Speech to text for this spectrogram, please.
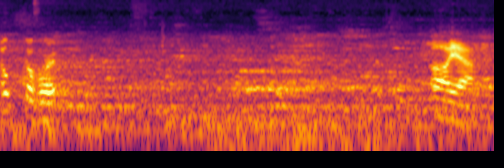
Oh, go for it. Oh yeah.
